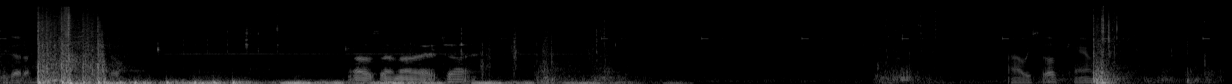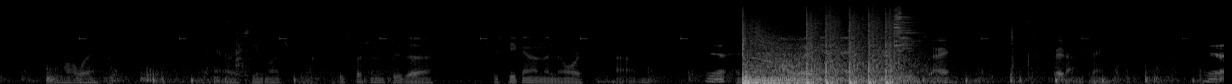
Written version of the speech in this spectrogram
She's at a home. still. Oh, is that not a headshot? Uh, we still have Cam in the hallway. Can't really see much. He's pushing through the. He's peeking on the north. Um, Yeah. in the hallway and sorry. Right on thing. Yeah.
